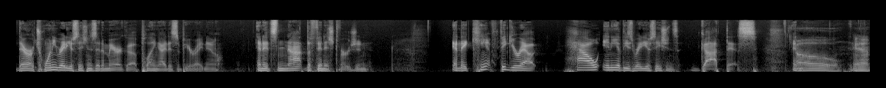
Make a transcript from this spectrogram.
there are 20 radio stations in America playing "I Disappear" right now, and it's not the finished version." And they can't figure out how any of these radio stations got this. And Oh, yeah.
